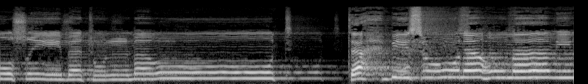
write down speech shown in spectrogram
مصيبة الموت تحبسونهما من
